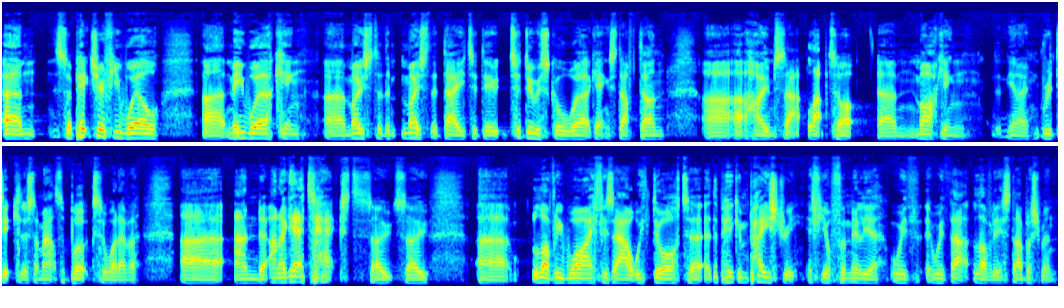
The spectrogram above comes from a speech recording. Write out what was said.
Um, so picture, if you will, uh, me working uh, most of the most of the day to do to do a schoolwork, getting stuff done uh, at home, sat laptop, um, marking you know ridiculous amounts of books or whatever, uh, and and I get a text. So so. Uh, lovely wife is out with daughter at the Pig and Pastry. If you're familiar with with that lovely establishment,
